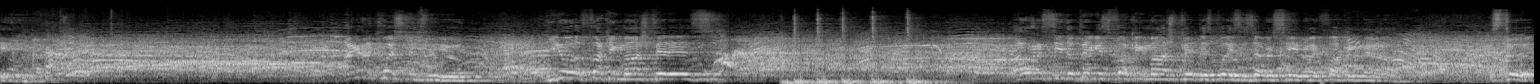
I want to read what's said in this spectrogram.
I got a question for you. You know what a fucking mosh pit is? I want to see the biggest fucking mosh pit this place has ever seen right fucking now. Let's do it.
